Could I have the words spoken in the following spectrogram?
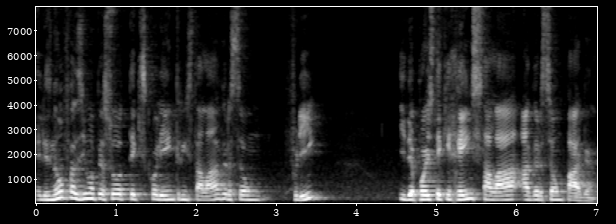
eles não faziam a pessoa ter que escolher entre instalar a versão free e depois ter que reinstalar a versão paga.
